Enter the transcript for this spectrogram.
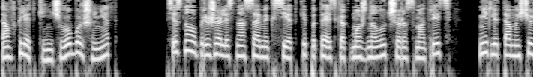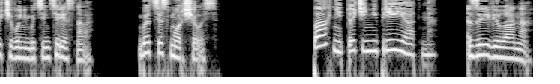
Там в клетке ничего больше нет». Все снова прижались носами к сетке, пытаясь как можно лучше рассмотреть, нет ли там еще чего-нибудь интересного. Бетси сморщилась. «Пахнет очень неприятно», — заявила она.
